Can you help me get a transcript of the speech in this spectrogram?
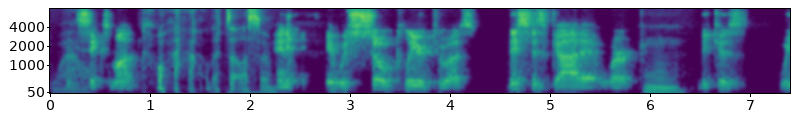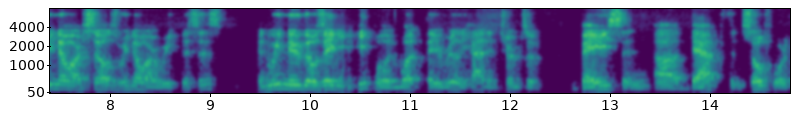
wow. in six months. Wow, that's awesome. And it, it was so clear to us this is God at work mm. because we know ourselves, we know our weaknesses, and we knew those 80 people and what they really had in terms of base and uh, depth and so forth.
